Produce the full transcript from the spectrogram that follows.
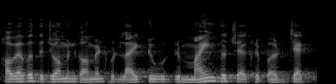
However, the German government would like to remind the Czech, Czech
